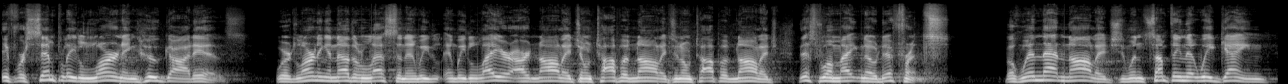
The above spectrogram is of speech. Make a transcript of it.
if we're simply learning who God is, we're learning another lesson and we, and we layer our knowledge on top of knowledge and on top of knowledge, this will make no difference. But when that knowledge, when something that we gain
